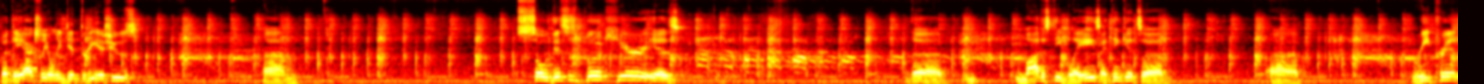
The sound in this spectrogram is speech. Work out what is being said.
but they actually only did three issues. Um, so this is book here is the Modesty Blaise. I think it's a, a reprint.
